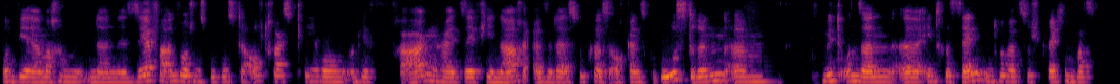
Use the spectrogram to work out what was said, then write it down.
Und wir machen eine sehr verantwortungsbewusste Auftragsklärung und wir fragen halt sehr viel nach. Also da ist Lukas auch ganz groß drin, ähm, mit unseren äh, Interessenten drüber zu sprechen, was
